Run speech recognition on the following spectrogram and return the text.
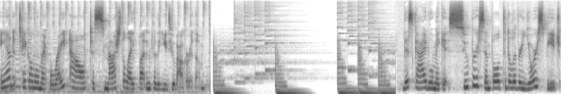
and take a moment right now to smash the like button for the YouTube algorithm. This guide will make it super simple to deliver your speech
